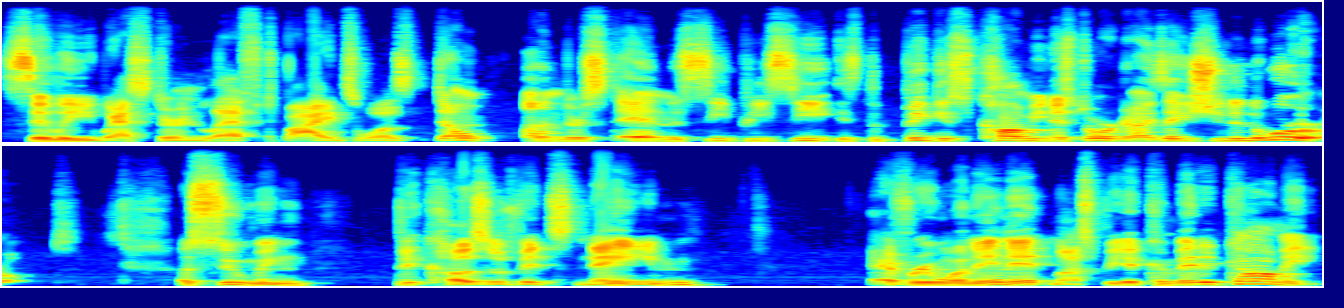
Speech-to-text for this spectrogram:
silly Western left bides was don't understand the CPC is the biggest communist organization in the world, assuming, because of its name, everyone in it must be a committed commie.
